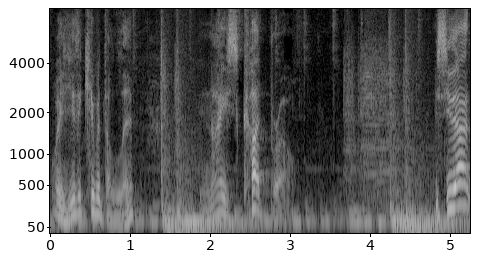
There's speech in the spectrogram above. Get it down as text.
Wait, you the kid with the lip? Nice cut, bro. You see that?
